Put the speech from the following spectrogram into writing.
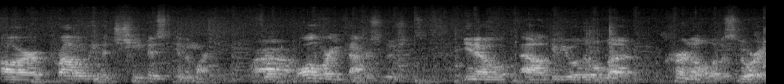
are probably the cheapest in the market Wow. for all of our e-commerce solutions. You know, I'll give you a little uh, kernel of a story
